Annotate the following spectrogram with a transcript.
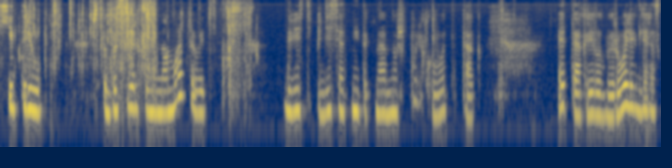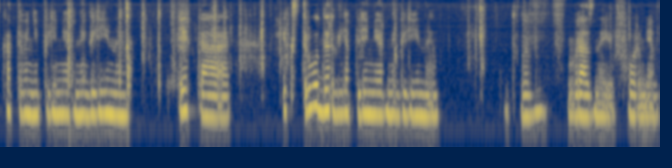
хитрю, чтобы сверху не наматывать. 250 ниток на одну шпульку, вот так. Это акриловый ролик для раскатывания полимерной глины. Это экструдер для полимерной глины в, разной форме.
